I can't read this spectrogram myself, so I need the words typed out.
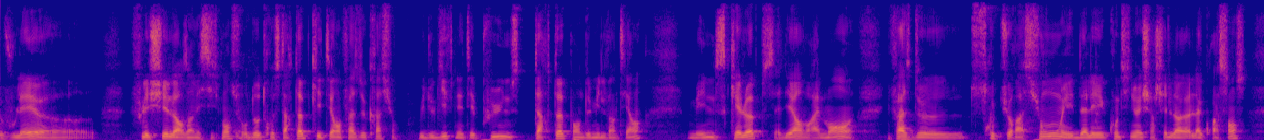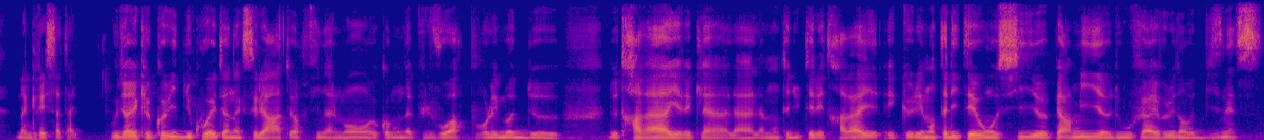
voulaient flécher leurs investissements sur d'autres startups qui étaient en phase de création. We do give n'était plus une startup en 2021, mais une scale-up, c'est-à-dire vraiment une phase de structuration et d'aller continuer à chercher de la, la croissance malgré sa taille. Vous diriez que le Covid, du coup, a été un accélérateur finalement, euh, comme on a pu le voir pour les modes de, de travail avec la, montée du télétravail, et que les mentalités ont aussi euh, permis de vous faire évoluer dans votre business.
